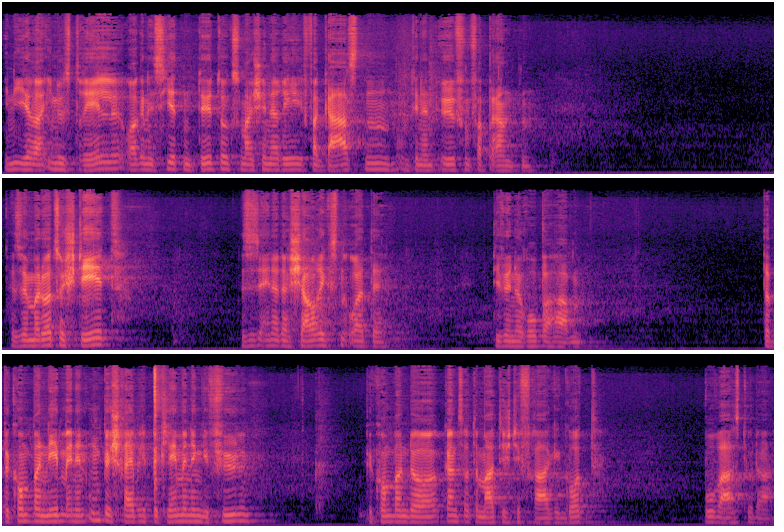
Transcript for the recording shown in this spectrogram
in ihrer industriell organisierten Tötungsmaschinerie vergasten und in den Öfen verbrannten. Also wenn man dort so steht, das ist einer der schaurigsten Orte, die wir in Europa haben. Da bekommt man neben einem unbeschreiblich beklemmenden Gefühl, bekommt man da ganz automatisch die Frage, Gott, wo warst du da?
